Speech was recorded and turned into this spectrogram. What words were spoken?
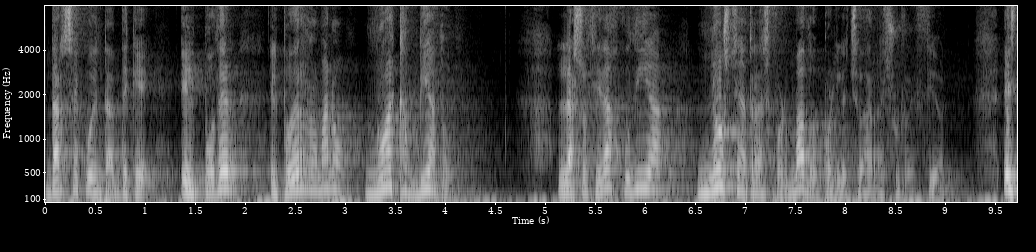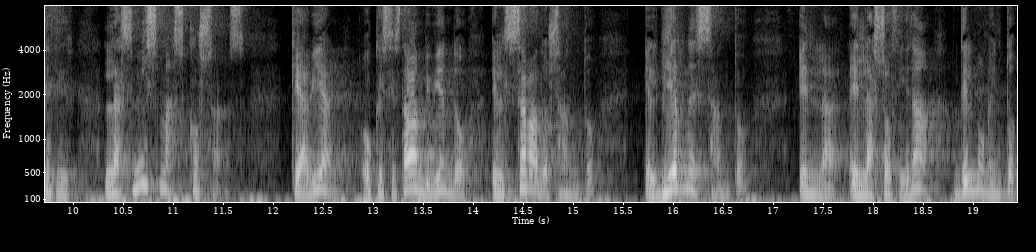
darse cuenta de que el poder, el poder romano no ha cambiado. La sociedad judía no se ha transformado por el hecho de la resurrección. Es decir, las mismas cosas que habían o que se estaban viviendo el sábado santo, el viernes santo, en la, en la sociedad del momento,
